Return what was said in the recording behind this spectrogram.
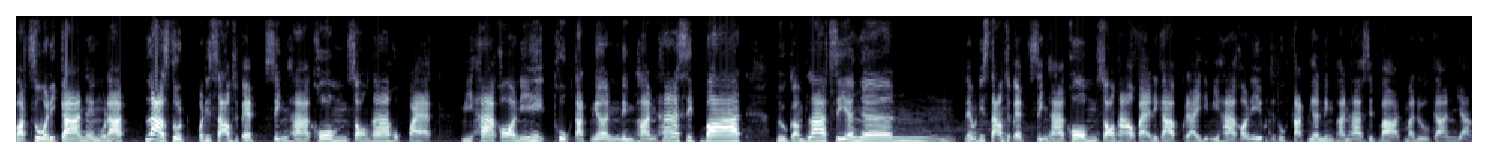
บัตรสวัสดิการแห่งรัฐ ล่าสุดวันที่ 31 สิงหาคม 2568 มี 5 ข้อนี้ถูกตัดเงิน 1,050 บาท ดูก่อนพลาดเสียเงิน ในวันที่ 31 สิงหาคม 2568 นี่ครับ ใครที่มี 5 ข้อนี้คุณจะถูกตัดเงิน 1,050 บาท มาดูกันอย่าง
